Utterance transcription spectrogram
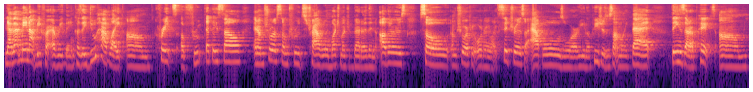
Now that may not be for everything because they do have like um, crates of fruit that they sell and I'm sure some fruits travel much much better than others. So I'm sure if you're ordering like citrus or apples or you know peaches or something like that, things that are picked um,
